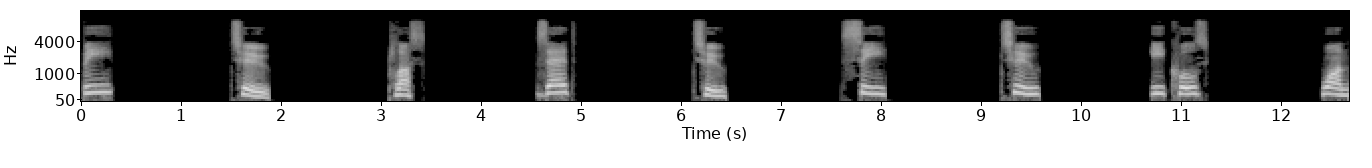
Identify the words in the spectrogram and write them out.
b 2 plus z 2 c 2 equals one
